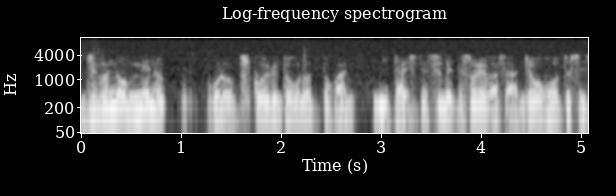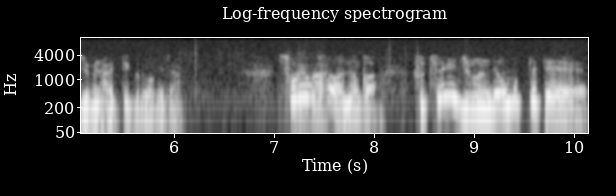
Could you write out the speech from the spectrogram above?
自分の目のところ、聞こえるところとかに対して、すべてそれがさ、情報として自分に入ってくるわけじゃん。それをさ、なんか、普通に自分で思ってて、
